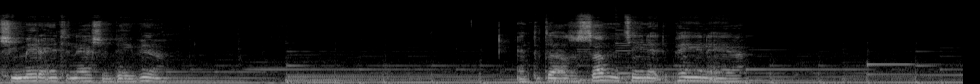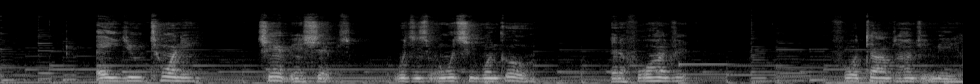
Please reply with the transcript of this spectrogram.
She made her international debut. In 2017 at the Pan Am. AU20 Championships, which is in which she won gold. In a 400, four times 100 meter.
